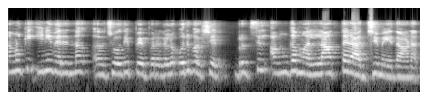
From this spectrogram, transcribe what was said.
നമ്മൾക്ക് ഇനി വരുന്ന ചോദ്യ പേപ്പറുകൾ ഒരുപക്ഷെ ബ്രിക്സിൽ അംഗമല്ലാത്ത രാജ്യം ഏതാണ്?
